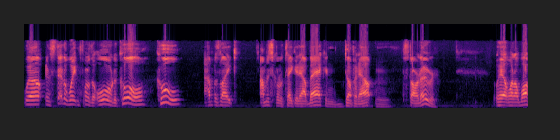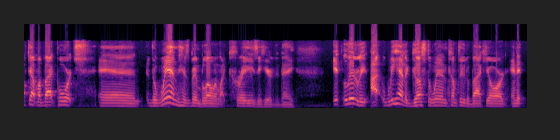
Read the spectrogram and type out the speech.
Well, instead of waiting for the oil to cool, cool, I was like, I'm just going to take it out back and dump it out and start over. Well, when I walked out my back porch and the wind has been blowing like crazy here today. It literally, I, we had a gust of wind come through the backyard and it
